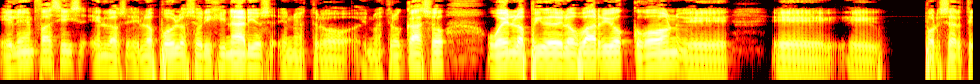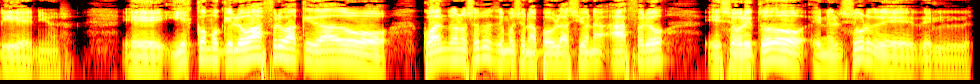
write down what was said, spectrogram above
el énfasis en los, en los pueblos originarios, en nuestro, en nuestro caso, o en los pibes de los barrios con eh, eh, eh, por ser trigueños. y es como que lo afro ha quedado, cuando nosotros tenemos una población afro, sobre todo en el sur del,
